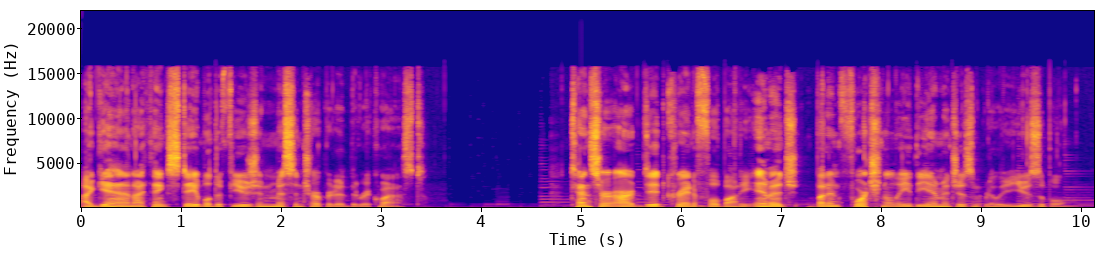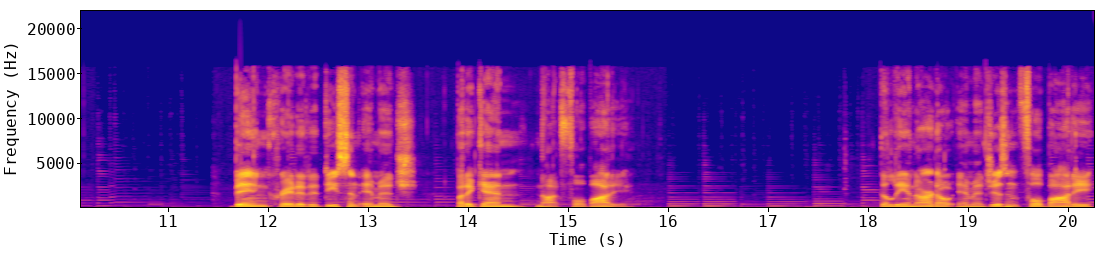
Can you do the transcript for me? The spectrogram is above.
Again, I think Stable Diffusion misinterpreted the request. TensorArt did create a full body image, but unfortunately the image isn't really usable. Bing created a decent image, but again, not full body. The Leonardo image isn't full body,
